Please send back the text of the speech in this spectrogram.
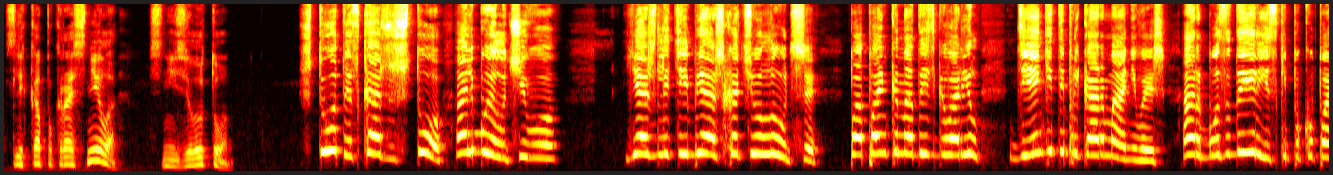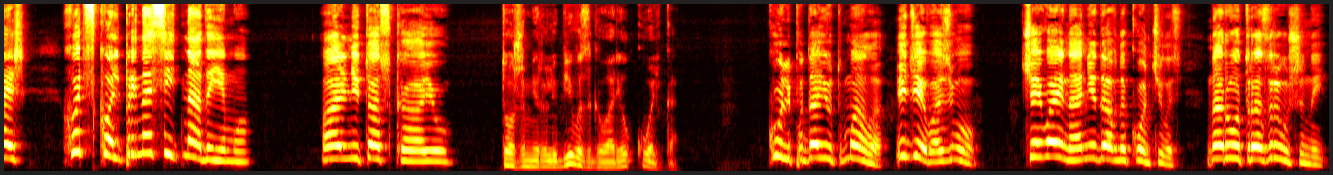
слегка покраснела, снизила тон. «Что ты скажешь, что? Аль было чего? Я ж для тебя аж хочу лучше. Папанька надысь говорил, деньги ты прикарманиваешь, арбузы да и риски покупаешь. Хоть сколь приносить надо ему». «Аль не таскаю», — тоже миролюбиво заговорил Колька. Коли подают мало, иди возьму. Чай война недавно кончилась, народ разрушенный.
